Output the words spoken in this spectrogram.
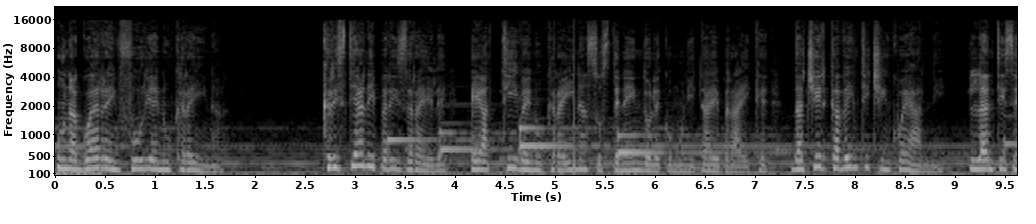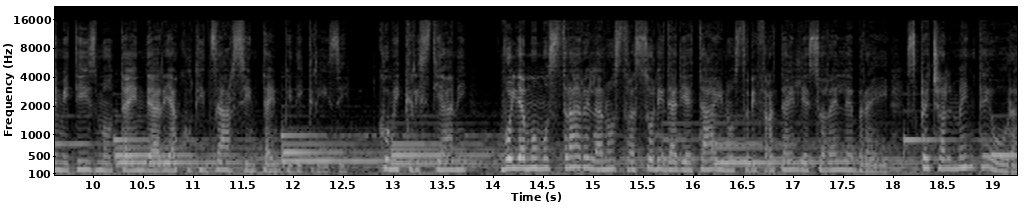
Una guerra in furia in Ucraina. Cristiani per Israele è attiva in Ucraina sostenendo le comunità ebraiche da circa 25 anni. L'antisemitismo tende a riacutizzarsi in tempi di crisi. Come cristiani vogliamo mostrare la nostra solidarietà ai nostri fratelli e sorelle ebrei, specialmente ora,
